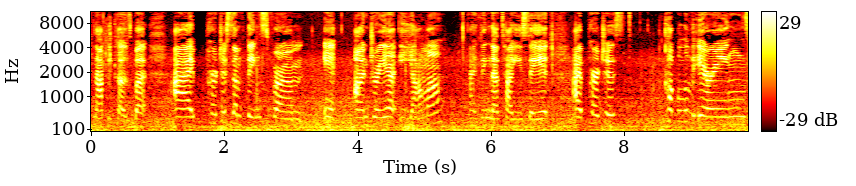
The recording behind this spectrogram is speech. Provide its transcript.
not because, but I purchased some things from Andrea Iyamah. I think that's how you say it. I purchased a couple of earrings,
